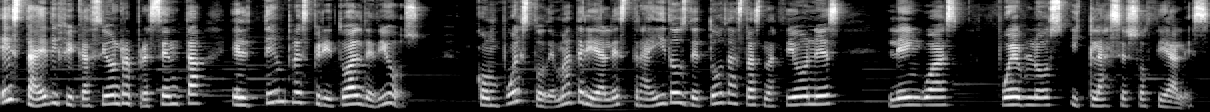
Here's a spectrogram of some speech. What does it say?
Esta edificación representa el templo espiritual de Dios, compuesto de materiales traídos de todas las naciones, lenguas, pueblos y clases sociales,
